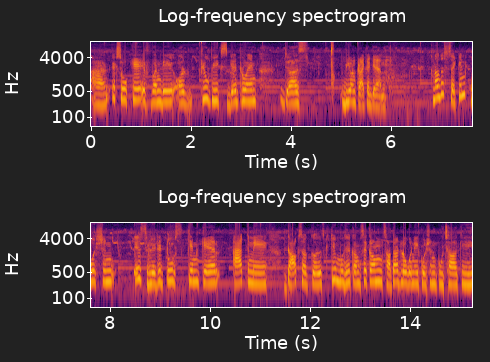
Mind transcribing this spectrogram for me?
And it's okay if one day or few weeks get ruined just be on track again. Now the second question is related to skincare acne dark circles, क्योंकि मुझे कम से कम सात आठ लोगों ने क्वेश्चन पूछा कि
